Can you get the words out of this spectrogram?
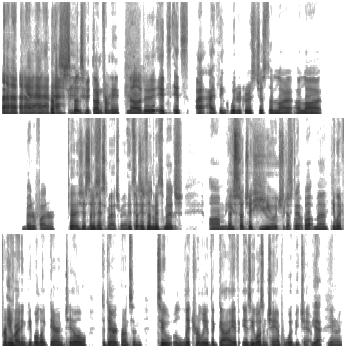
it's to be done for me. no, dude, it's it's. I I think Whitaker is just a lot a lot better fighter. Yeah, It's just a mismatch, man. It's a, it's a just awkward. mismatch. Um, That's he's such a huge step up. man. He went from It- fighting people like Darren Till to Derek Brunson to literally the guy. If Izzy wasn't champ, would be champ. Yeah. you know.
